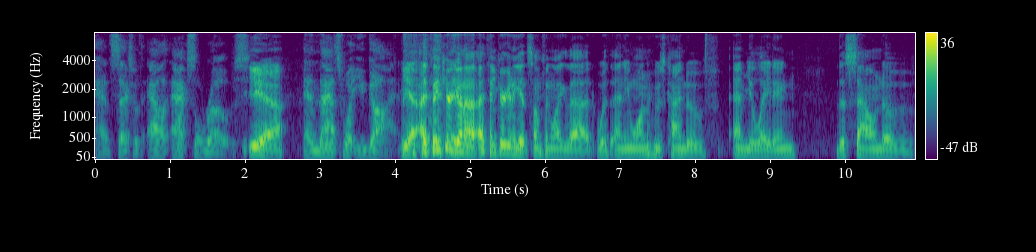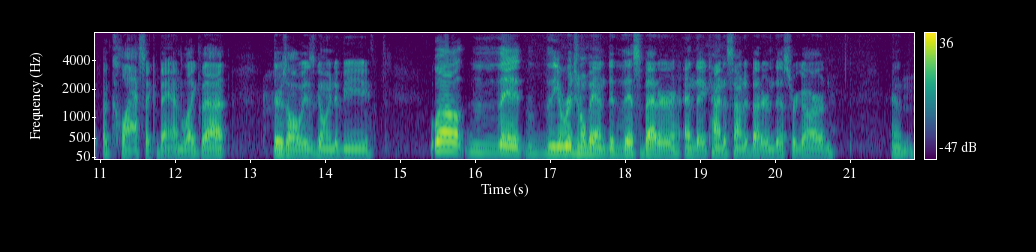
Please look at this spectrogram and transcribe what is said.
had sex with Al- Axl Rose, Yeah. and that's what you got. Yeah, I think you're gonna I think you're gonna get something like that with anyone who's kind of emulating the sound of a classic band like that. There's always going to be well, they the original band did this better and they kind of sounded better in this regard. And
